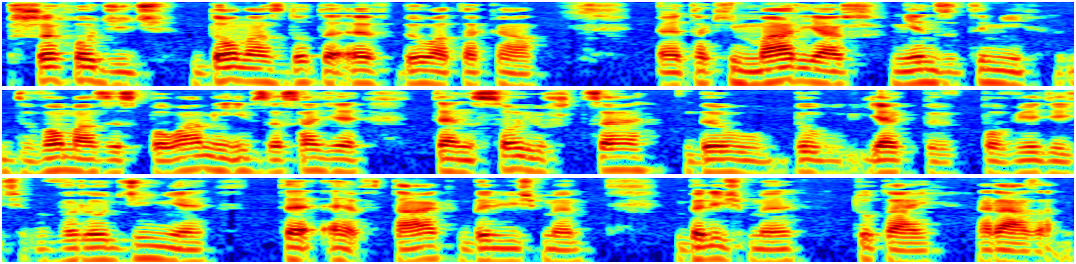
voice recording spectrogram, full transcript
przechodzić do nas, do TF. Była taka, e, taki mariaż między tymi dwoma zespołami i w zasadzie ten sojusz C był, był jakby powiedzieć w rodzinie TF, tak? Byliśmy, byliśmy tutaj razem.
